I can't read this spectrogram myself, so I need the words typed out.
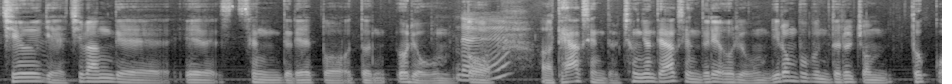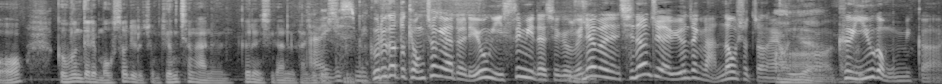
지역의 음. 지방대의 생들의 또 어떤 어려움 네. 또 어, 대학생들, 청년 대학생들의 어려움 이런 부분들을 좀 듣고 그분들의 목소리를 좀 경청하는 그런 시간을 가지고 알겠습니다. 있습니다. 우리가 또 경청해야 될 내용이 있습니다. 지금 왜냐하면 지난주에 위원장님 안 나오셨잖아요. 아, 예. 그 이유가 뭡니까?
